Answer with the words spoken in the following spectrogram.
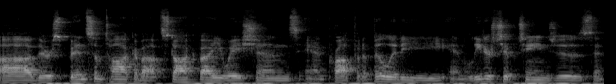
Uh, there's been some talk about stock valuations and profitability and leadership changes, and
